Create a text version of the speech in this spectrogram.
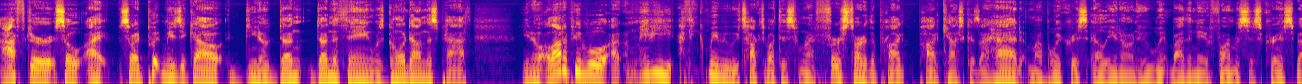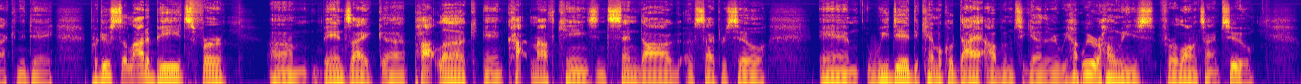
after so I so I'd put music out, you know, done done the thing, was going down this path. You know, a lot of people maybe I think maybe we talked about this when I first started the pod, podcast because I had my boy Chris Elliott on, who went by the name of Pharmacist Chris back in the day, produced a lot of beats for um, bands like uh, Potluck and Kottonmouth Kings and Sen Dog of Cypress Hill, and we did the Chemical Diet album together. We we were homies for a long time too,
